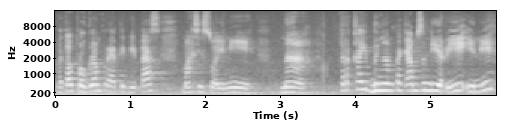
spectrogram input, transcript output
atau program kreativitas mahasiswa ini. Nah, terkait dengan PKM sendiri ini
